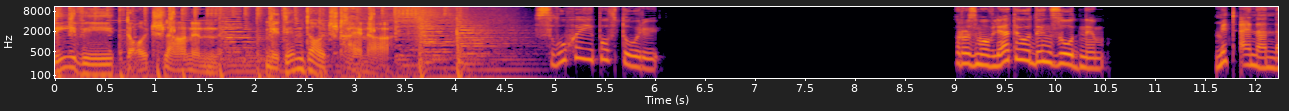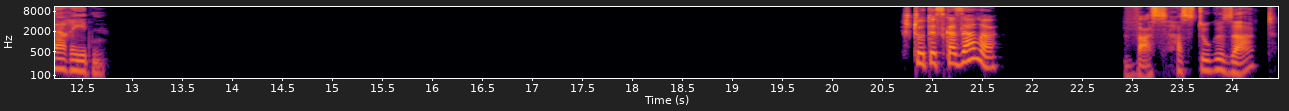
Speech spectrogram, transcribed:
DW Deutsch lernen mit dem Deutschtrainer. Слухай і повторюй. Розмовляти один з одним. Miteinander reden. Що ти сказала? Was hast du gesagt?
